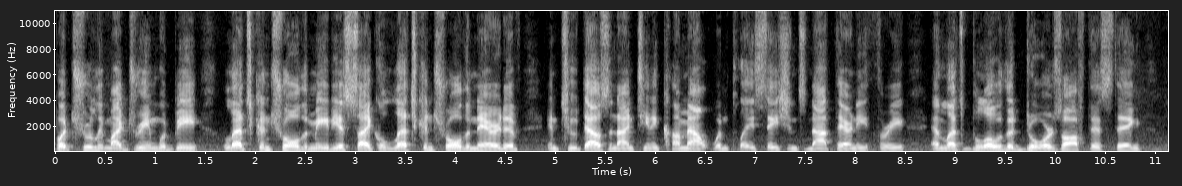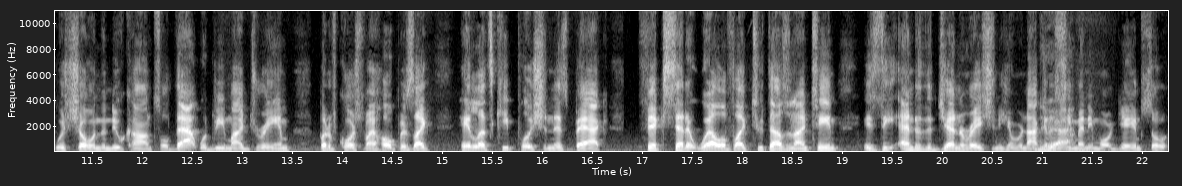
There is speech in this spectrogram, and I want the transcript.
but truly, my dream would be let's control the media cycle, let's control the narrative in 2019 and come out when PlayStation's not there in E3, and let's blow the doors off this thing with showing the new console. That would be my dream. But of course, my hope is like, hey, let's keep pushing this back. Fix said it well of like 2019 is the end of the generation here. We're not going to Yeah. see many more games. So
